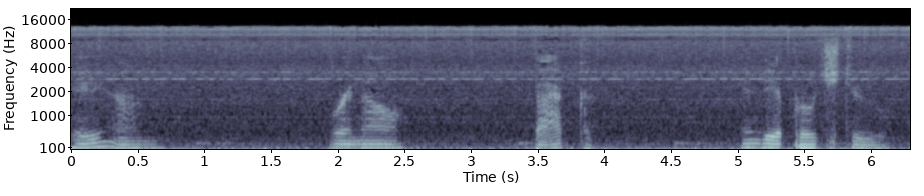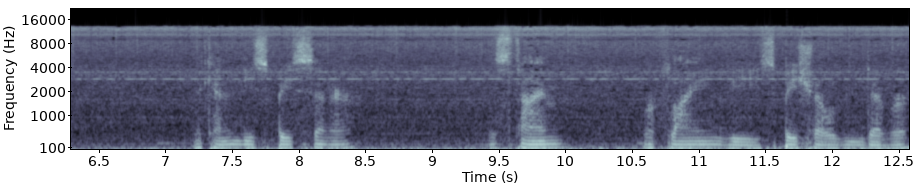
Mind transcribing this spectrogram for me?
Okay, we're now back in the approach to the Kennedy Space Center. This time, we're flying the Space Shuttle Endeavour.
